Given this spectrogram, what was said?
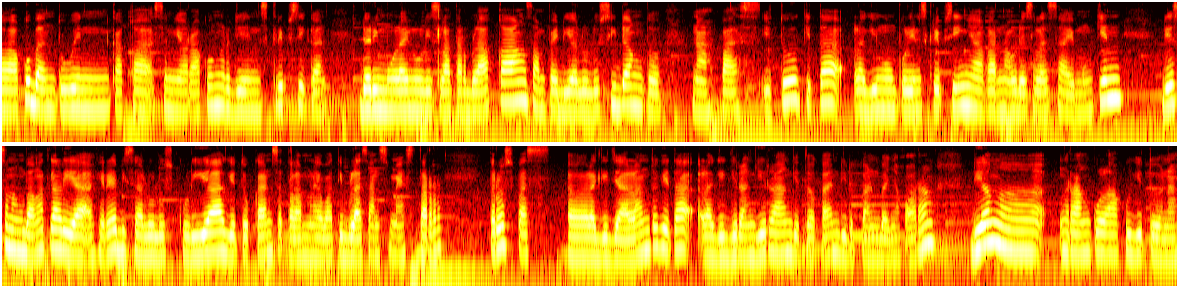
aku bantuin kakak senior aku ngerjain skripsi kan. Dari mulai nulis latar belakang sampai dia lulus sidang tuh. Nah pas itu kita lagi ngumpulin skripsinya karena udah selesai. Mungkin dia seneng banget kali ya akhirnya bisa lulus kuliah gitu kan setelah melewati belasan semester. Terus pas uh, lagi jalan tuh kita lagi girang-girang gitu kan di depan banyak orang dia nge ngerangkul aku gitu. Nah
